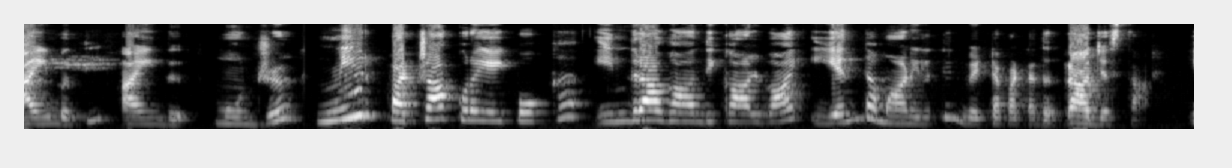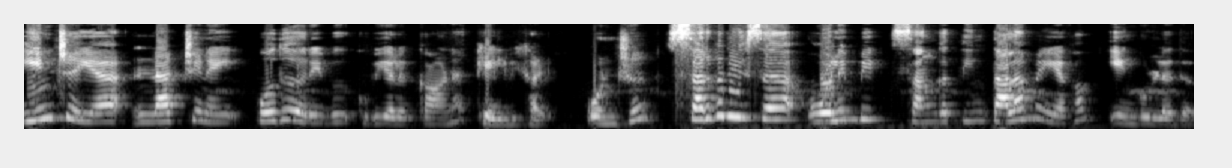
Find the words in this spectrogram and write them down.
ஐம்பத்தி ஐந்து. மூன்று நீர் பற்றாக்குறையை போக்க இந்திரா காந்தி கால்வாய் எந்த மாநிலத்தில் வெட்டப்பட்டது? ராஜஸ்தான். இன்றைய நற்றினை பொது அறிவு குவியலுக்கான கேள்விகள். ஒன்று சர்வதேச ஒலிம்பிக் சங்கத்தின் தலைமையகம் எங்குள்ளது?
